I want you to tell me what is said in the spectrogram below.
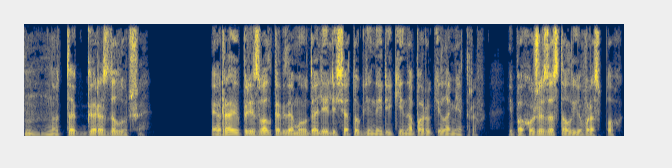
Хм, но так гораздо лучше. Эраю призвал, когда мы удалились от огненной реки на пару километров, и, похоже, застал ее врасплох.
